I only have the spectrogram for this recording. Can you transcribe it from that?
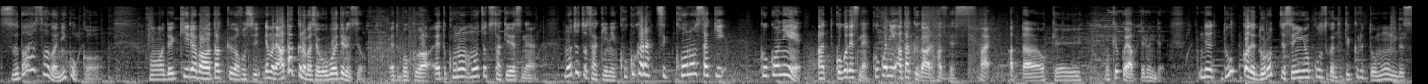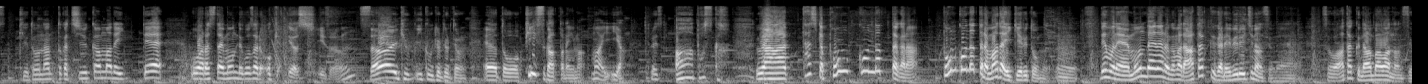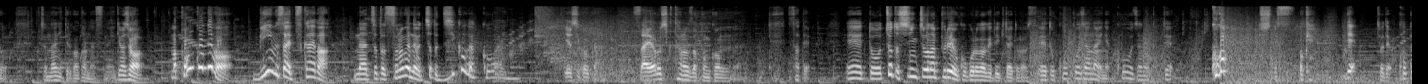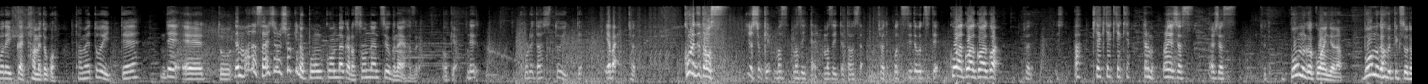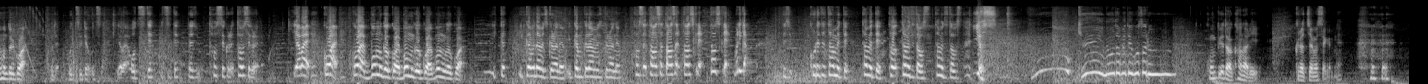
素早さが2個か。もうできればアタックが欲しい。でもね、アタックの場所覚えてるんですよ。えっと、僕は。えっと、この、もうちょっと先ですね。もうちょっと先に、ここから、この先、ここに、あ、ここですね。ここにアタックがあるはずです。はい。った、オッケー。もう結構やってるんで。で、どっかでドロって専用コースが出てくると思うんですけど、なんとか中間まで行って、終わらせたいもんでござる。オッケー、よし、いいぞ。さあ、行く、行く、行く、行く、行く。えっと、ピースがあったな、今。まあいいや。とりあえず、あー、ボスか。うわー、確かポンコンだったかな。ポンコンだったらまだいけると思う。うん。でもね、問題なのがまだアタックがレベル1なんですよね。そう、アタックナンバーワンなんですよ。ちょっと何言ってるかわかんないですね。行きましょう。まあ、ポンコンでも、ビームさえ使えば、まあちょっとその上でもちょっと事故が怖いな。よし、行こうか。さあ、よろしく頼むぞ、ポンコン。さて、えーと、ちょっと慎重なプレーを心がけていきたいと思います。えーと、ここじゃないね。こうじゃなくて、しです。オッケー。で、それで、ここで一回貯めとこう。貯めといて、で、えーと、で、まだ最初の初期のポンコンだからそんなに強くないはず。オッケー。で、これ出しといて、やばい、ちょっと、これで倒すよし、オッケー。まず、まず一回、まず一回倒した。ちょっと、落ち着いて、落ち着いて。怖い、怖い、怖い、怖い。ちょっと、あ、来た来た来た来た。頼む、お願いします。お願いします。ちょっと、ボムが怖いんだよな。ボムが降ってきそうで本当に怖い。ちょっと、落ち着いて、落ち着いて。やばい、落ち着いて、落ち着いて。大丈夫。倒してくれ、倒してくれ。やばい、怖い、怖い、ボムが怖い、ボムが怖い、ボムが怖い。一回、一回もダメージ食らわない、一回もダメージ食らわない。倒せ、倒せ、倒せ、倒せ、倒せ、無理だ。よし、これで貯めて、貯めて、貯めて倒す、貯めて倒す。よしオッケー、ノーダメでござる。コンピューターかなり食らっちゃいましたけどね。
